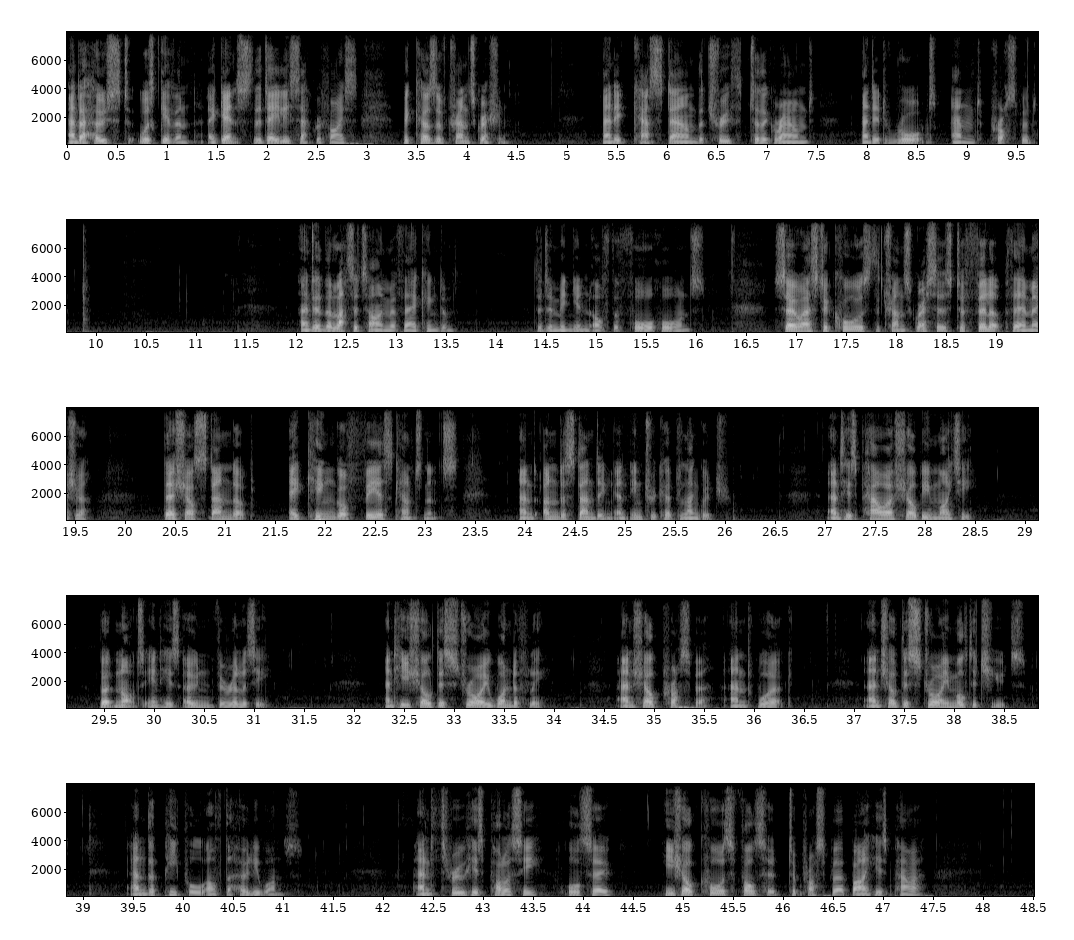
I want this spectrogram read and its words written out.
And a host was given against the daily sacrifice because of transgression and it cast down the truth to the ground, and it wrought and prospered. And in the latter time of their kingdom, the dominion of the four horns, so as to cause the transgressors to fill up their measure, there shall stand up a king of fierce countenance, and understanding an intricate language. And his power shall be mighty, but not in his own virility. And he shall destroy wonderfully and shall prosper and work, and shall destroy multitudes, and the people of the holy ones. And through his policy also he shall cause falsehood to prosper by his power,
